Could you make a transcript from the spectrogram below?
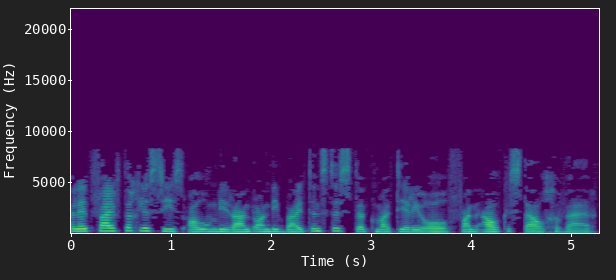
Hulle het 50 jesies al om die rand aan die buitenste stuk materiaal van elke stel gewerkt.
